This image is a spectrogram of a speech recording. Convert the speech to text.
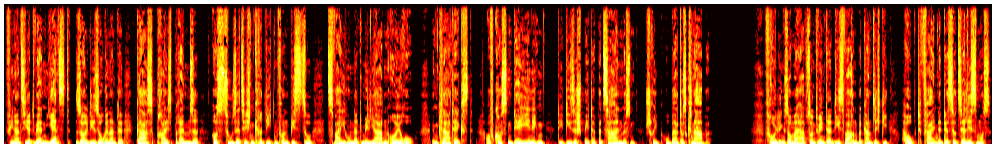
Finanziert werden jetzt soll die sogenannte Gaspreisbremse aus zusätzlichen Krediten von bis zu 200 Milliarden Euro. Im Klartext auf Kosten derjenigen, die diese später bezahlen müssen, schrieb Hubertus Knabe. Frühling, Sommer, Herbst und Winter, dies waren bekanntlich die Hauptfeinde des Sozialismus.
